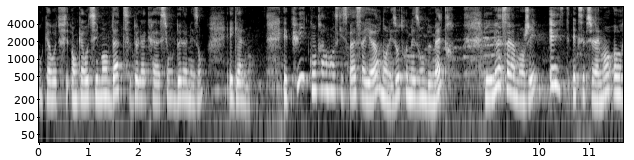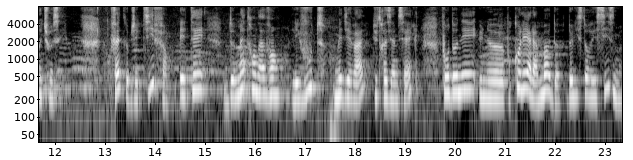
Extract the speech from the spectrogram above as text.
en carreau de, ciment, date de la création de la maison également. Et puis, contrairement à ce qui se passe ailleurs, dans les autres maisons de maîtres, la salle à manger est exceptionnellement au rez-de-chaussée. En fait, l'objectif était de mettre en avant les voûtes médiévales du XIIIe siècle pour, coller à la mode de l'historicisme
